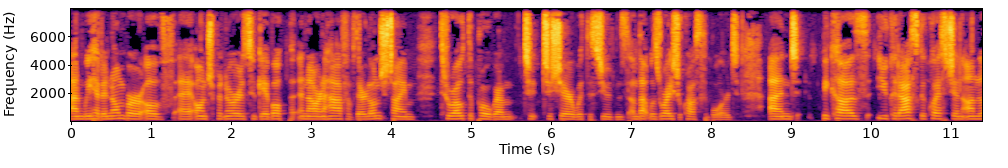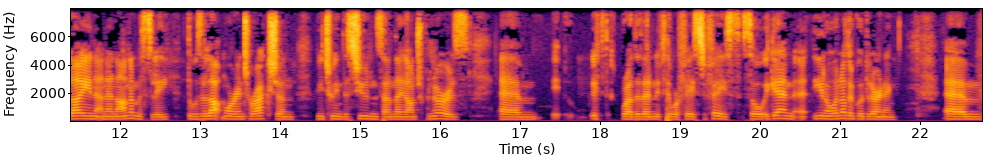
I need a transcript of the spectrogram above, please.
And we had a number of uh, entrepreneurs who gave up an hour and a half of their lunchtime throughout the program to, to share with the students. And that was right across the board. And because you could ask a question online and anonymously, there was a lot more interaction between the students and the entrepreneurs. Um, if rather than if they were face to face. So again, uh, you know, another good learning. Um,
